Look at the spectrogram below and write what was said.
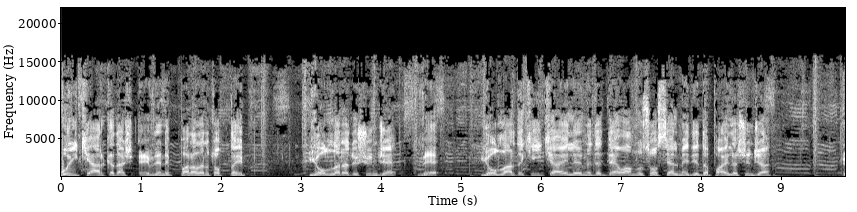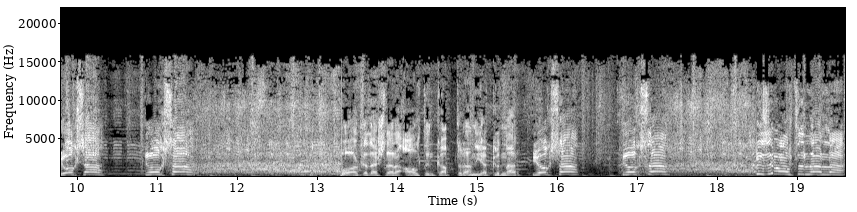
bu iki arkadaş evlenip paraları toplayıp yollara düşünce ve yollardaki hikayelerini de devamlı sosyal medyada paylaşınca yoksa yoksa bu arkadaşlara altın kaptıran yakınlar yoksa yoksa bizim altınlarla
